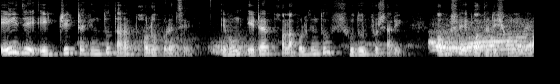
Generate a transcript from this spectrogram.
এই যে, এই ট্রিকটা কিন্তু তারা ফলো করেছে এবং এটার ফলাফল কিন্তু সুদূর প্রসারী অবশ্যই এই কথাটি শুনবেন।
